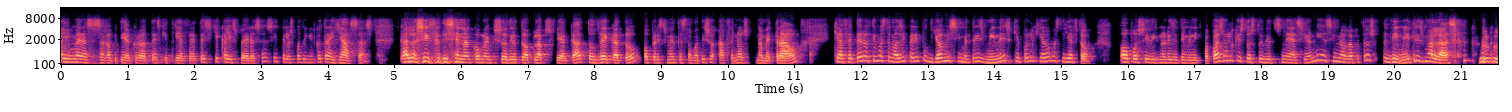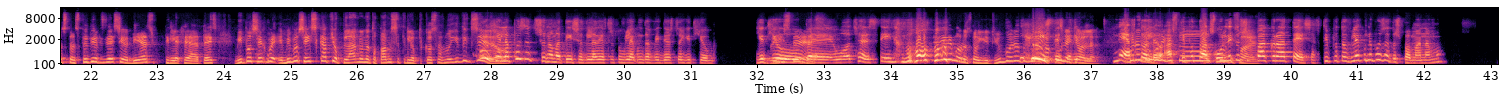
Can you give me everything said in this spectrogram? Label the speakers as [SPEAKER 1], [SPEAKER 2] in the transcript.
[SPEAKER 1] Καλημέρα σας αγαπητοί ακροατές και τηλεθέτες και καλησπέρα σας ή τέλος πάντων γενικότερα γεια σας. Καλώς ήρθατε σε ένα ακόμα επεισόδιο του Απλά Ψηφιακά, το δέκατο, όπου σημαίνει θα σταματήσω αφενός να μετράω και αφετέρου ότι είμαστε μαζί περίπου 2,5 με 3 μήνες και πολύ χαιρόμαστε γι' αυτό. Όπως ήδη γνωρίζετε, η Νίκη Παπάζουλου και στο στούντιο της Νέας Ιωνίας είναι ο αγαπητός Δημήτρης Μαλάς.
[SPEAKER 2] Πρώτο, στο στούντιο της Νέας Ιωνίας, τηλεθεατές, μήπως έχεις κάποιο πλάνο να το πάμε σε τηλεοπτικό σταθμό, γιατί δεν ξέρω.
[SPEAKER 1] Όχι, αλλά πώς να τους ονοματίσω, δηλαδή αυτούς που βλέπουν τα βίντεο στο YouTube. YouTube ε, watchers, τι να πω.
[SPEAKER 2] Δεν είναι μόνο στο YouTube, μπορεί να το βλέπουν και όλα.
[SPEAKER 1] Ναι, αυτό λέω. Αυτοί που το ακούνε τους είπα ακροατές. Αυτοί που το βλέπουν, πώς να τους πω, μάνα μου;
